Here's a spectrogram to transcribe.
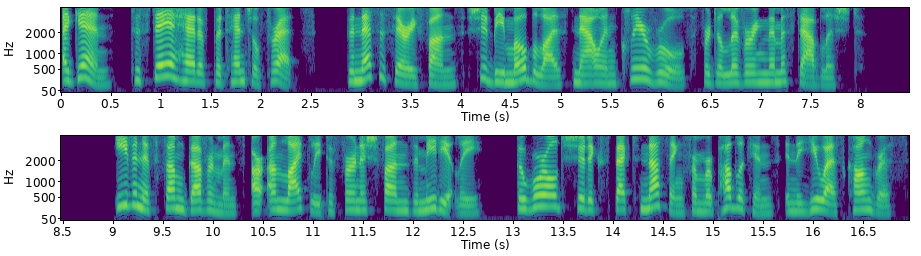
Again, to stay ahead of potential threats, the necessary funds should be mobilized now and clear rules for delivering them established. Even if some governments are unlikely to furnish funds immediately, the world should expect nothing from Republicans in the U.S. Congress.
